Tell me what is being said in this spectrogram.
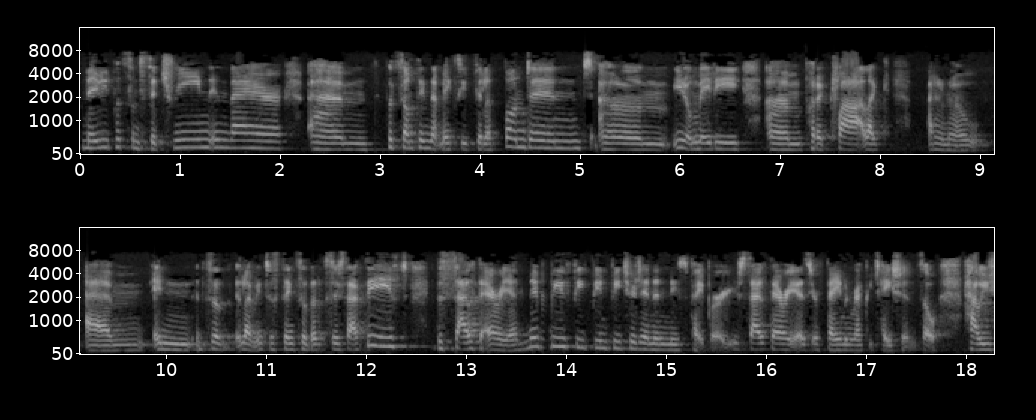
maybe put some citrine in there, um, put something that makes you feel abundant, um, you know, maybe, um, put a class, like, I don't know, um, in, so let me just think, so that's your southeast, the south area. Maybe you've been featured in a newspaper. Your south area is your fame and reputation. So how you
